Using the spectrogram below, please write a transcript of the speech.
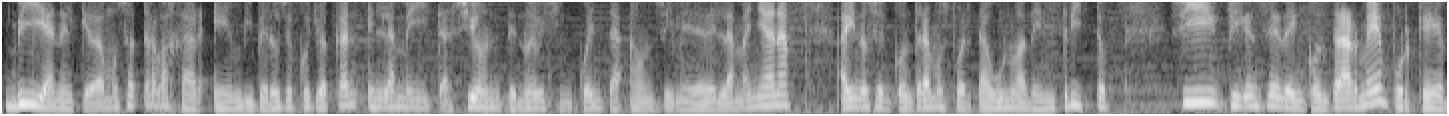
día en el que vamos a trabajar en Viveros de Coyoacán en la meditación de 9.50 a 11 y media de la mañana. Ahí nos encontramos puerta 1 adentrito. Sí, fíjense de encontrarme porque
